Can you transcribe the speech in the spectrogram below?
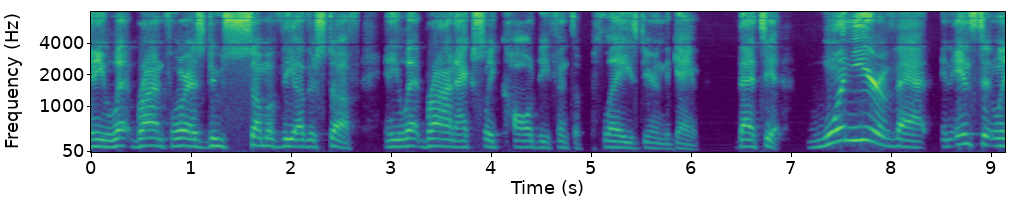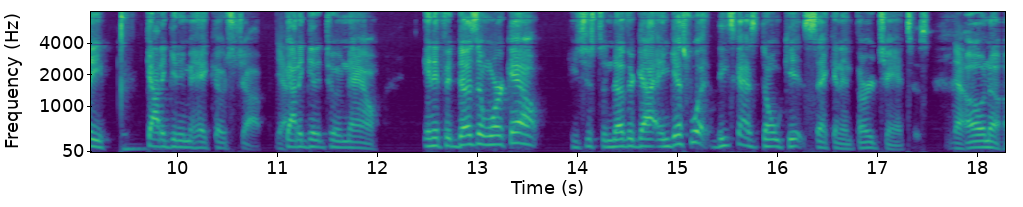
And he let Brian Flores do some of the other stuff, and he let Brian actually call defensive plays during the game. That's it. One year of that, and instantly got to get him a head coach job. Yeah. Got to get it to him now. And if it doesn't work out, he's just another guy. And guess what? These guys don't get second and third chances. No. Oh no,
